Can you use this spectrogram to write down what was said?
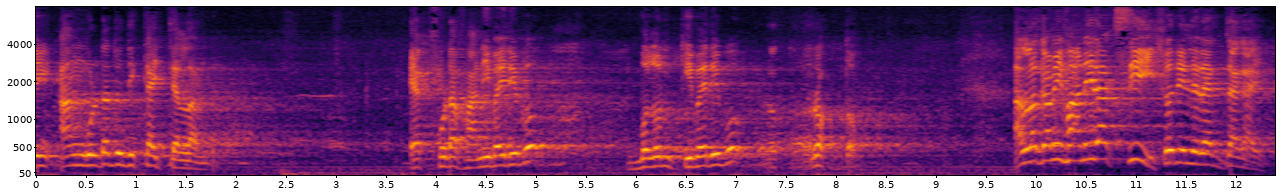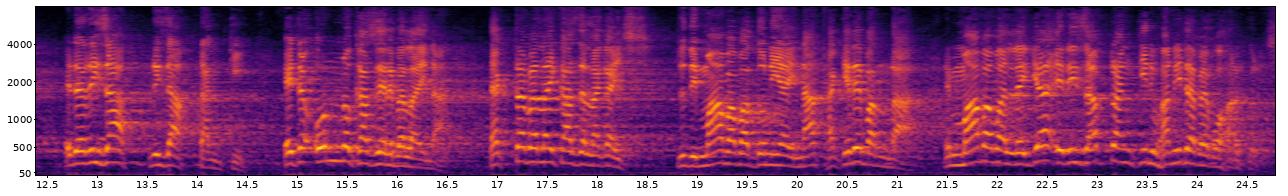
এই আঙ্গুলটা যদি কাইতেলাম এক ফোঁটা ফানি বাইরিব বলুন, কি বাইরিব রক্ত। আল্লাহকে আমি ফানি রাখছি, শরীরের এক জায়গায়। এটা রিজার্ভ রিজার্ভ টাঙ্কি। এটা অন্য কাজের বেলায় না। একটা বেলায় কাজে লাগাইস। যদি মা বাবা দুনিয়ায় না থাকে রে বান্দা মা বাবা লেগিয়া এই রিজার্ভ টাঙ্কির ভানিটা ব্যবহার করিস।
